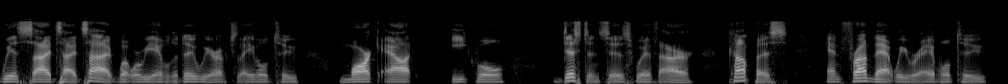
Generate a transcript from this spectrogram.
with side, side, side. What were we able to do? We were actually able to mark out equal distances with our compass. And from that, we were able to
